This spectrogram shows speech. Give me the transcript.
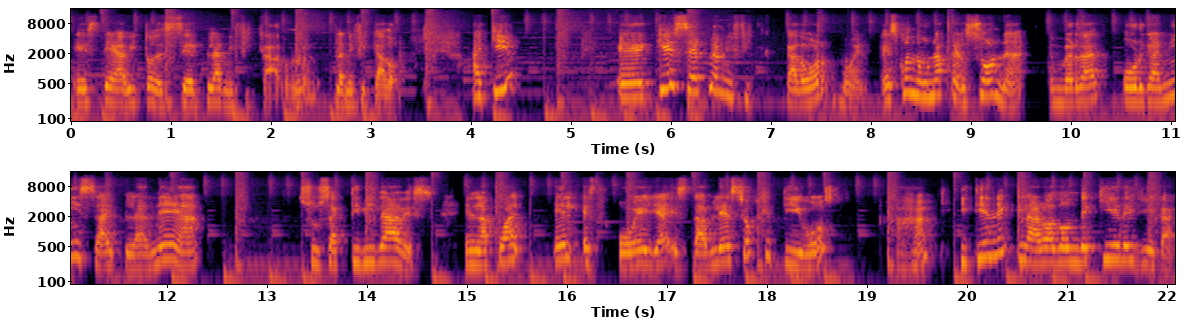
este hábito de ser planificado, planificador. Aquí, eh, ¿qué es ser planificador? Bueno, es cuando una persona en verdad organiza y planea sus actividades, en la cual él o ella establece objetivos Ajá y tiene claro a dónde quiere llegar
